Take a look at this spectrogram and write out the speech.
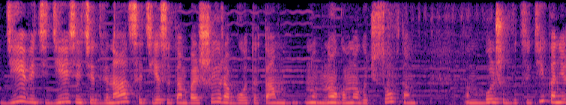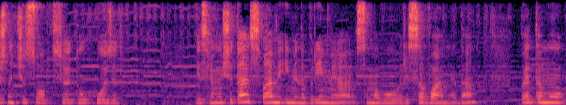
9, 10, 12, если там большие работы, там ну, много-много часов, там там больше 20, конечно, часов все это уходит. Если мы считаем с вами именно время самого рисования, да. Поэтому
